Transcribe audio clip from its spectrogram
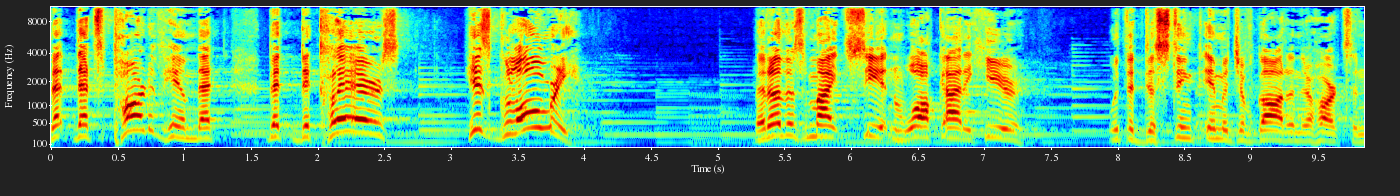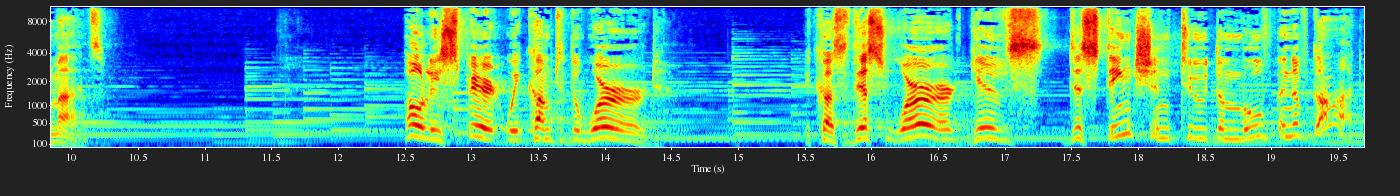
that, that's part of him, that that declares his glory. That others might see it and walk out of here with a distinct image of God in their hearts and minds. Holy Spirit, we come to the Word because this Word gives distinction to the movement of God.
